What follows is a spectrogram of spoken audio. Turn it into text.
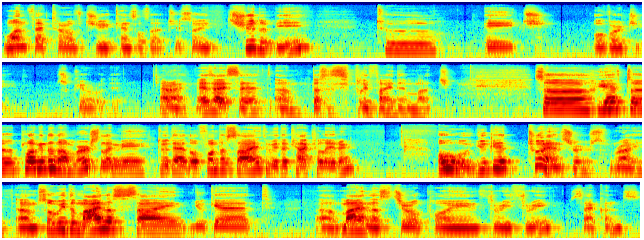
one factor of g cancels out g so it should be 2h over g square rooted alright as I said um, doesn't simplify that much so you have to plug in the numbers. Let me do that off on the side with the calculator. Oh, you get two answers, right? Um, so with the minus sign, you get uh, minus 0.33 seconds.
